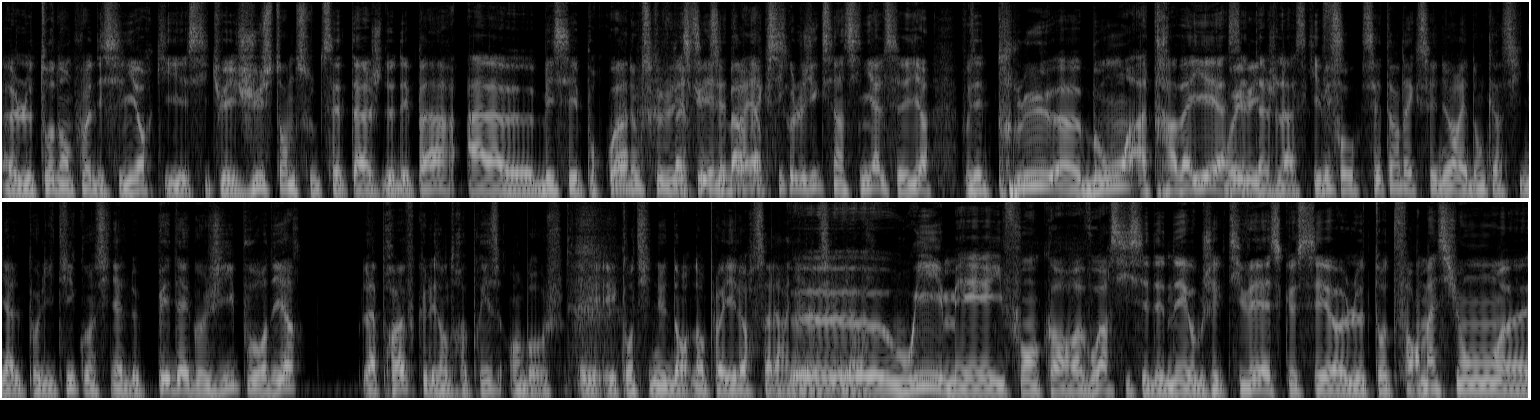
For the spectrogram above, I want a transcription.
euh, le taux d'emploi des seniors qui est situé juste en dessous de cet âge de départ a euh, baissé. Pourquoi donc, ce que je veux Parce qu'il y a une barrière psychologique, c'est un signal, ça veut dire vous êtes plus euh, bon à travailler à cet âge-là, ce qui est faux. Cet index senior est donc un signal politique ou un signal de pédagogie pour dire la preuve que les entreprises embauchent et, et continuent d'employer leurs salariés euh, Oui, mais il faut encore voir si ces données objectivées. Est-ce que c'est euh, le taux de formation euh,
